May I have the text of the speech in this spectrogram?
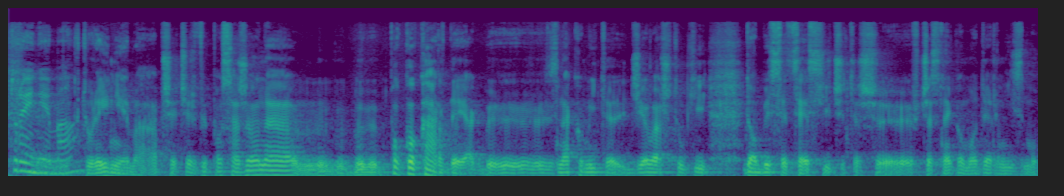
Której nie ma. Której nie ma, a przecież wyposażona y, po kokardę jakby znakomite dzieła sztuki doby secesji, czy też y, wczesnego modernizmu.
